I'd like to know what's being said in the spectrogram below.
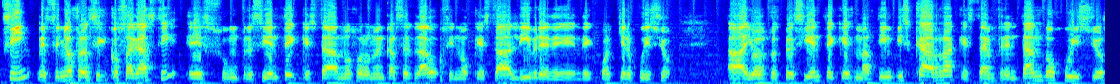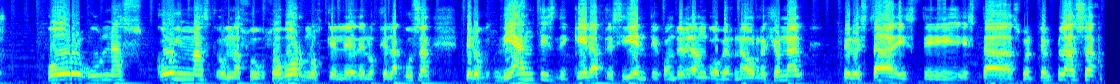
Sí, el señor Francisco Sagasti es un presidente que está no solo no encarcelado, sino que está libre de, cualquier juicio. Hay otro presidente que es Martín Vizcarra, que está enfrentando juicios por unas coimas, unos sobornos que de los que le acusan, pero de antes de que era presidente, cuando era un gobernador regional, pero está, este, está suelto en plaza,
